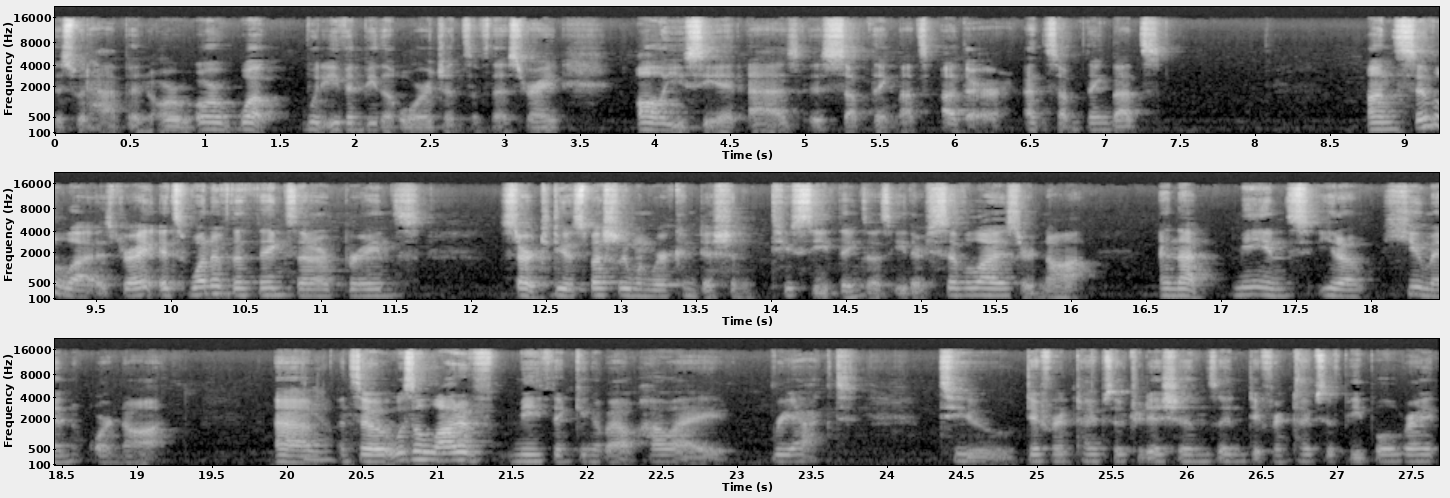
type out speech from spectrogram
this would happen or or what would even be the origins of this right all you see it as is something that's other and something that's uncivilized right it's one of the things that our brains start to do especially when we're conditioned to see things as either civilized or not and that means you know human or not um, yeah. and so it was a lot of me thinking about how i react to different types of traditions and different types of people right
